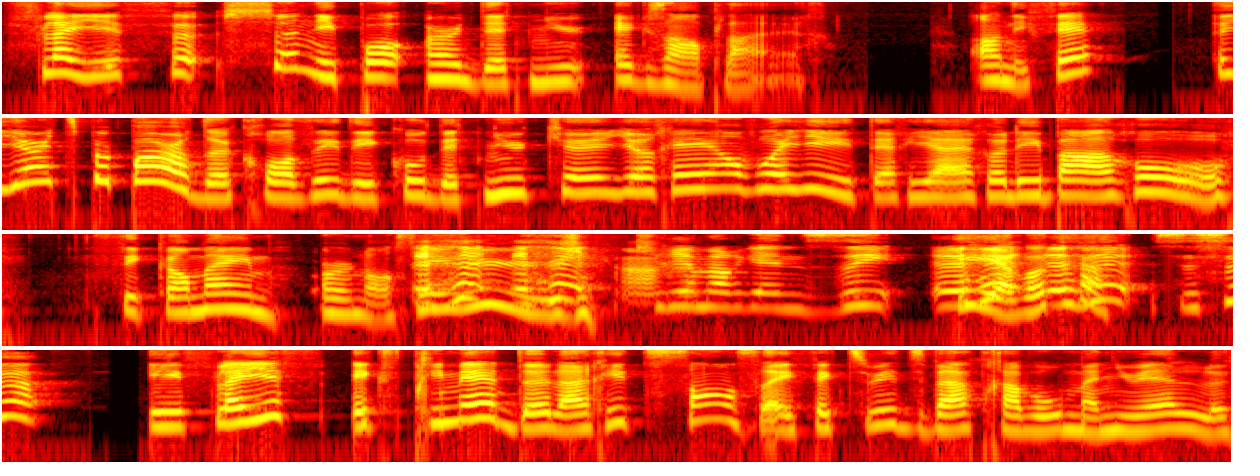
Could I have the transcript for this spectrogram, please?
Flaïf, ce n'est pas un détenu exemplaire. En effet, il a un petit peu peur de croiser des co-détenus qu'il aurait envoyés derrière les barreaux. C'est quand même un ancien juge. Crime organisé. Et avocat. C'est ça. Et Flaïf exprimait de la réticence à effectuer divers travaux manuels,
